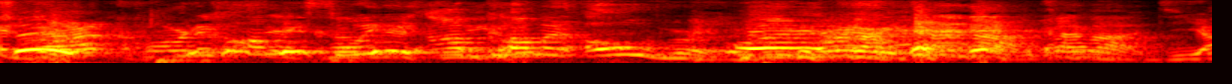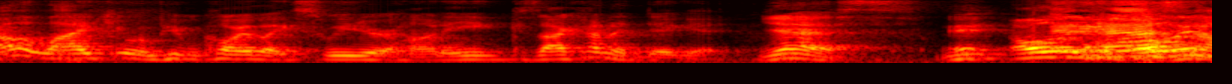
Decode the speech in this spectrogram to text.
sure, you call me said, sweetie, I'm coming over. Wait, wait, time out, time out. Do y'all like it when people call you like sweetie or honey? Because I kind of dig it. Yes. It, only, It has to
